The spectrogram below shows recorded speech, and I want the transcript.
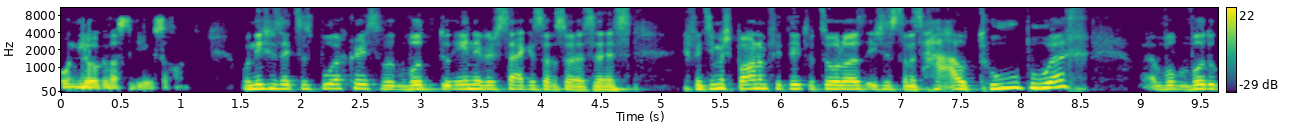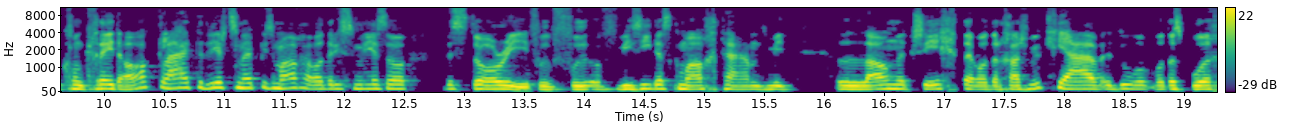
und schauen, was dabei rauskommt. Und ist es jetzt ein Buch, Chris, wo, wo du ihnen würdest sagen, so, so ein, Ich finde es immer spannend für die Leute, die zuhören, ist es so ein How-To-Buch, wo, wo du konkret angeleitet wirst, um etwas machen, oder ist es mehr so die Story, wie sie das gemacht haben, mit langen Geschichten, oder kannst du wirklich auch, du, wo das Buch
